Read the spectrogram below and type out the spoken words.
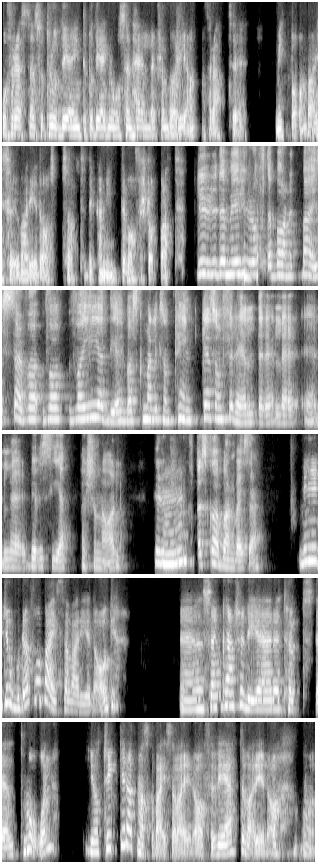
Och förresten så trodde jag inte på diagnosen heller från början för att eh, mitt barn bajsar ju varje dag så att det kan inte vara förstoppat. Du, det där med hur ofta barnet bajsar, vad, vad, vad är det? Vad ska man liksom tänka som förälder eller, eller BVC-personal? Hur, mm. ofta ska barn bajsa? Vi är gjorda för att bajsa varje dag. Eh, sen kanske det är ett högt ställt mål. Jag tycker att man ska bajsa varje dag för vi äter varje dag. Och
